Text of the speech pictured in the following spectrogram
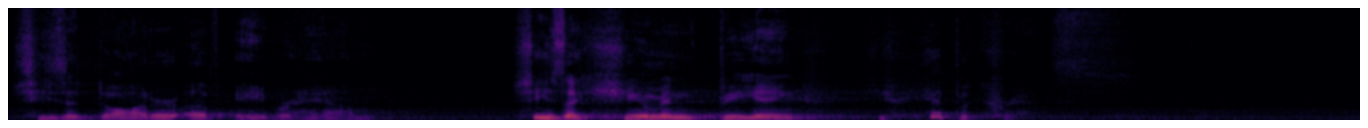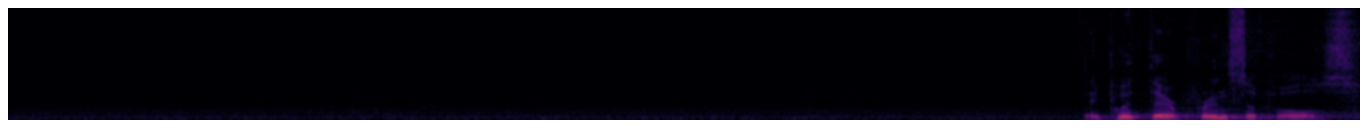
She's a daughter of Abraham. She's a human being. You hypocrites. They put their principles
